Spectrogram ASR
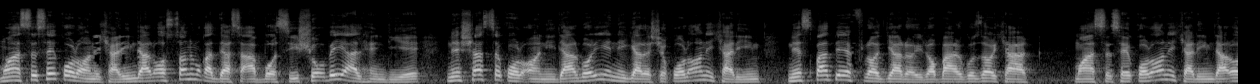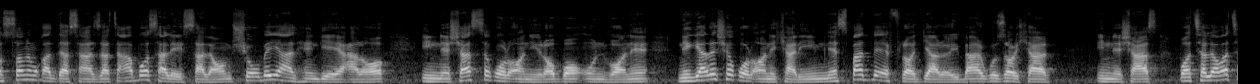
مؤسسه قرآن کریم در آستان مقدس عباسی شعبه الهندیه نشست قرآنی درباره نگرش قرآن کریم نسبت به افرادگرایی را برگزار کرد. مؤسسه قرآن کریم در آستان مقدس حضرت عباس علیه السلام شعبه الهندیه عراق این نشست قرآنی را با عنوان نگرش قرآن کریم نسبت به افرادگرایی برگزار کرد. این نشست با تلاوت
